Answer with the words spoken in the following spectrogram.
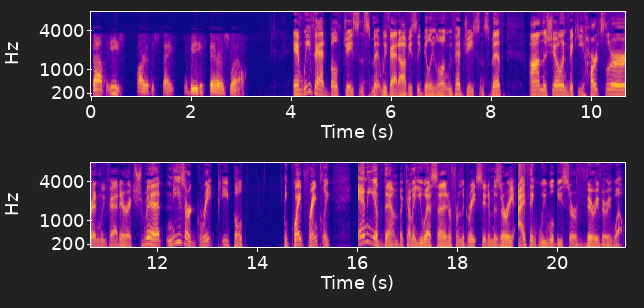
southeast part of the state will be there as well. And we've had both Jason Smith, we've had obviously Billy Long, we've had Jason Smith on the show and Vicky Hartzler, and we've had Eric Schmitt. And these are great people. And quite frankly, any of them become a U.S. Senator from the great state of Missouri, I think we will be served very, very well.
